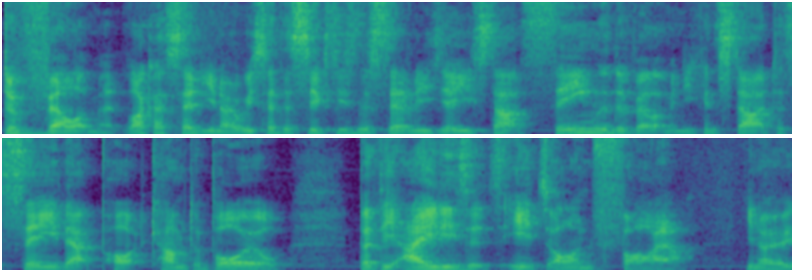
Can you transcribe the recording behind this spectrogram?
development. Like I said, you know, we said the 60s and the 70s, yeah, you start seeing the development. You can start to see that pot come to boil. But the 80s, it's it's on fire. You know,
